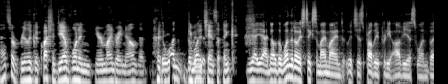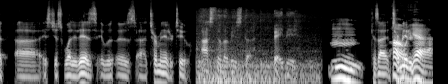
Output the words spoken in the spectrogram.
That's a really good question. Do you have one in your mind right now that The one the give one me the that- chance to think? Yeah, yeah. No, the one that always sticks in my mind, which is probably a pretty obvious one, but uh it's just what it is. It was, it was uh, Terminator 2. Hasta la vista, baby. Mm. Cuz I Oh yeah.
